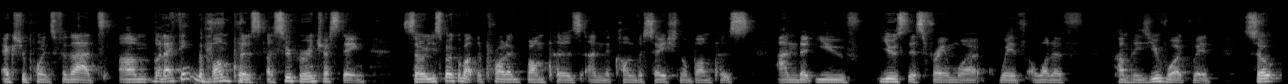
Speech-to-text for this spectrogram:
extra points for that. Um, but I think the bumpers are super interesting. So you spoke about the product bumpers and the conversational bumpers and that you've used this framework with a lot of companies you've worked with. So,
